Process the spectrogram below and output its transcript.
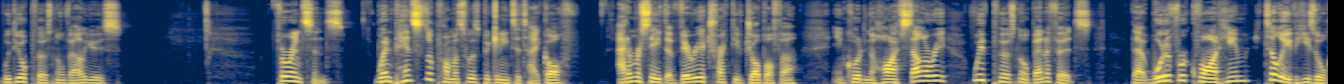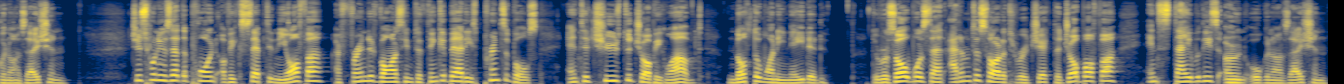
with your personal values. For instance, when Pencils of Promise was beginning to take off, Adam received a very attractive job offer, including a high salary with personal benefits that would have required him to leave his organization. Just when he was at the point of accepting the offer, a friend advised him to think about his principles and to choose the job he loved, not the one he needed. The result was that Adam decided to reject the job offer and stay with his own organization,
